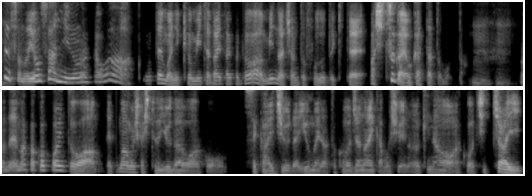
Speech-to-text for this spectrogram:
で、その4、3人の中は、このテーマに興味いただいた方は、みんなちゃんとフォローできて、まあ、質が良かったと思った。うんうん、ので、まあ、ここポイントは、えっと、まあ、もしかしてユダは、こう、世界中で有名なところじゃないかもしれない。沖縄は、こう、ちっちゃい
